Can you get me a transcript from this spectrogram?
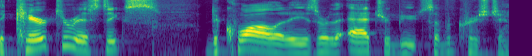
the characteristics, the qualities, or the attributes of a Christian.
